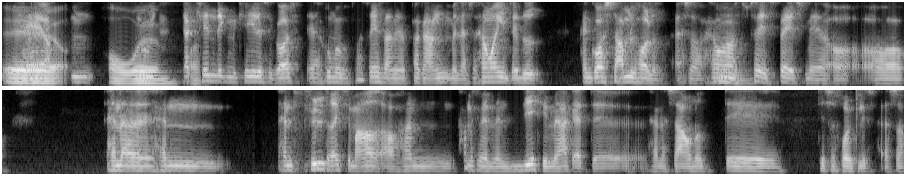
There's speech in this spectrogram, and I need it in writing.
Øh, Ja, og, mm, og, øh, jeg kendte ikke Michele så godt. Jeg har kun været på træningslejr et par gange, men altså, han var en, der ved, han går også samle holdet. Altså, han var mm. totalt spas med, og, og han, er, han, han fyldte rigtig meget, og han, ham kan man virkelig mærke, at øh, han er savnet. Det, det er så frygteligt. Altså,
